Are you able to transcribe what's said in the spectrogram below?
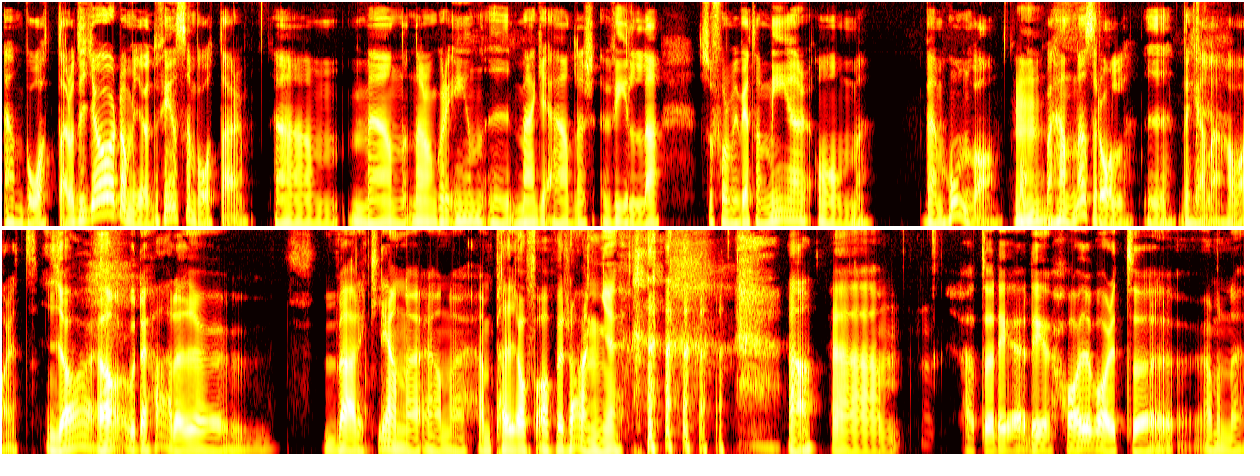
en båt där och det gör de ju, det finns en båt där. Ehm, men när de går in i Maggie Adlers villa så får de veta mer om vem hon var och mm. vad hennes roll i det hela har varit. Ja, ja och det här är ju verkligen en, en payoff av rang. ja. Um, att det, det har ju varit, uh, men,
